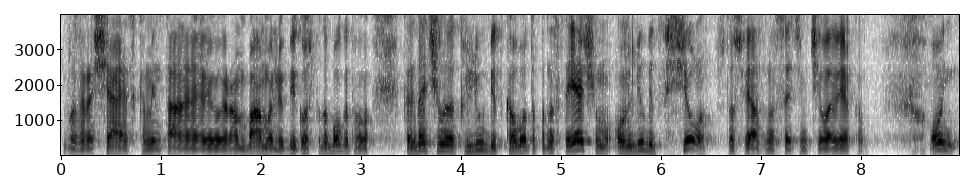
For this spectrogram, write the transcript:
Возвращаясь к комментарию Рамбама «Люби Господа Бога твоего», когда человек любит кого-то по-настоящему, он любит все, что связано с этим человеком. Он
